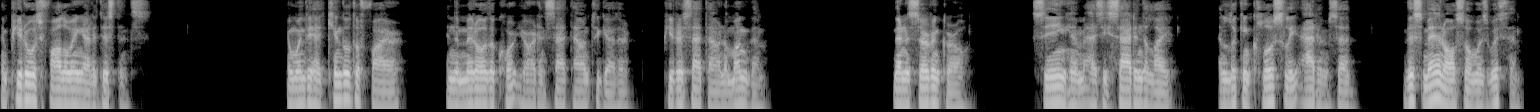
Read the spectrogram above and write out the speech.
and Peter was following at a distance. And when they had kindled a fire in the middle of the courtyard and sat down together, Peter sat down among them. Then a servant girl, seeing him as he sat in the light, and looking closely at him said, This man also was with him.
